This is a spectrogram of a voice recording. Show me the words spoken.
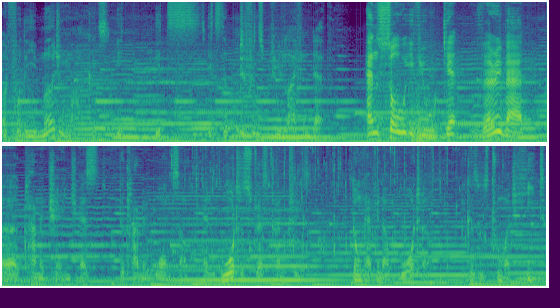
But for the emerging markets, And so if you get very bad uh, climate change as the climate warms up and water-stressed countries don't have enough water because there's too much heat,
